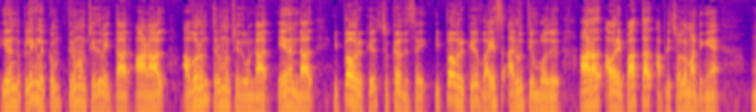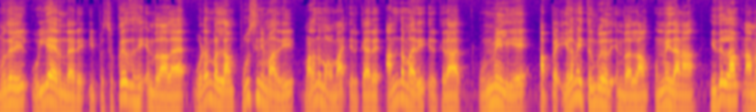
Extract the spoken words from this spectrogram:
இரண்டு பிள்ளைகளுக்கும் திருமணம் செய்து வைத்தார். ஆனால் அவரும் திருமணம் செய்து கொண்டார். ஏனென்றால் இப்போ அவருக்கு சுக்கர திசை இப்போ அவருக்கு வயசு அறுபத்தி ஒம்பது ஆனால் அவரை பார்த்தால் அப்படி சொல்ல மாட்டீங்க. முதலில் உள்ளியாக இருந்தார். இப்போ சுக்கர திசை என்பதால் உடம்பெல்லாம் பூசணி மாதிரி மலர்ந்த முகமாக இருக்கார். அந்த மாதிரி இருக்கிறார். உண்மையிலேயே அப்போ இளமை திரும்புகிறது என்பதெல்லாம் உண்மைதானா? இதெல்லாம் நாம்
